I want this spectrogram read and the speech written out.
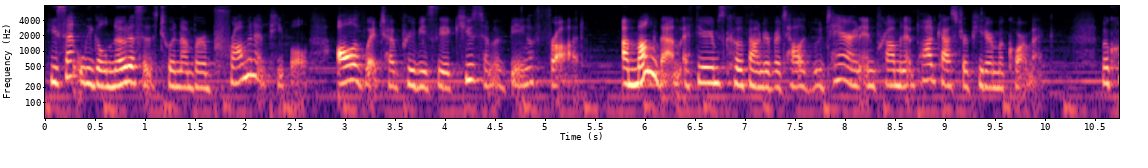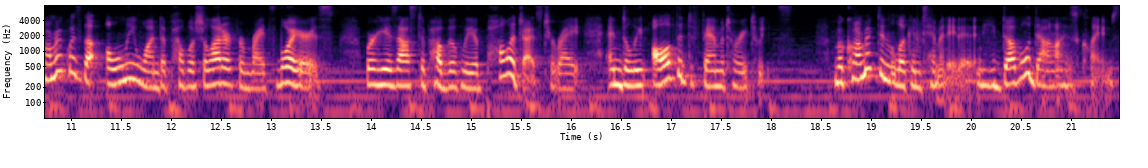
He sent legal notices to a number of prominent people, all of which have previously accused him of being a fraud. Among them, Ethereum's co-founder Vitalik Buterin and prominent podcaster Peter McCormack. McCormack was the only one to publish a letter from Wright's lawyers, where he is asked to publicly apologize to Wright and delete all of the defamatory tweets. McCormack didn't look intimidated, and he doubled down on his claims,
